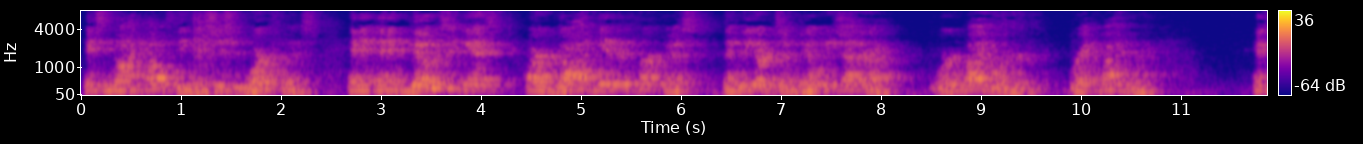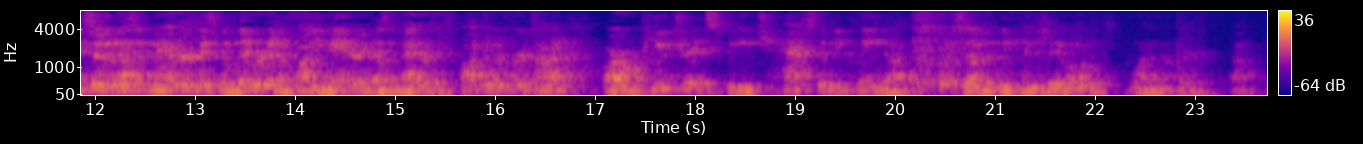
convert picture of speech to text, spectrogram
It's not healthy. It's just worthless. And it, and it goes against our God given purpose that we are to build each other up, word by word, brick by brick. And so it doesn't matter if it's delivered in a funny manner, it doesn't matter if it's popular for a time. Our putrid speech has to be cleaned up so that we can build one another up.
